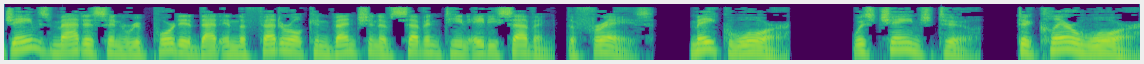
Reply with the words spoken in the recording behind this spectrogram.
James Madison reported that in the Federal Convention of 1787, the phrase, "'make war' was changed to "'declare war'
